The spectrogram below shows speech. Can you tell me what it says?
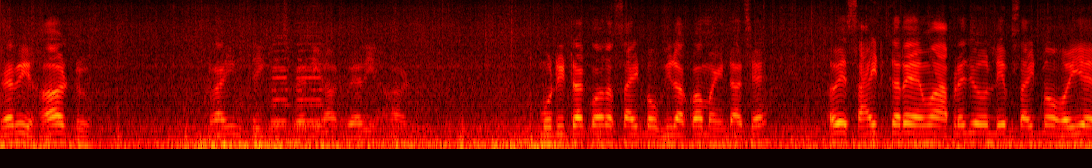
વેરી હાર્ડ ડ્રાઇવિંગ થઈ ગયું છે વેરી હાર્ડ વેરી હાર્ડ મોટી ટ્રકવાળા સાઈડમાં ઊભી રાખવા માંડ્યા છે. હવે સાઈડ કરે એમાં આપણે જો લેફ્ટ સાઈડમાં હોઈએ,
